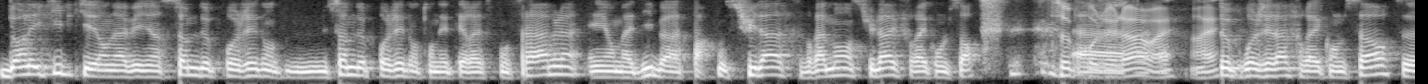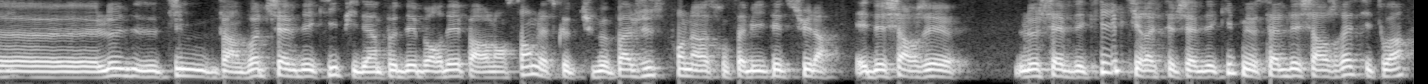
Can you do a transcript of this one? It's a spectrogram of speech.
dans l'équipe, on avait une somme de projets dont, une somme de projets dont on était responsable, et on m'a dit, bah, par contre, celui-là, vraiment, celui-là, il faudrait qu'on le sorte. Ce projet-là, euh, ouais, Ce projet-là, il faudrait qu'on le sorte. Euh, le team, enfin, votre chef d'équipe, il est un peu débordé par l'ensemble. Est-ce que tu veux pas juste prendre la responsabilité de celui-là et décharger le chef d'équipe, qui restait le chef d'équipe, mais ça le déchargerait si toi,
